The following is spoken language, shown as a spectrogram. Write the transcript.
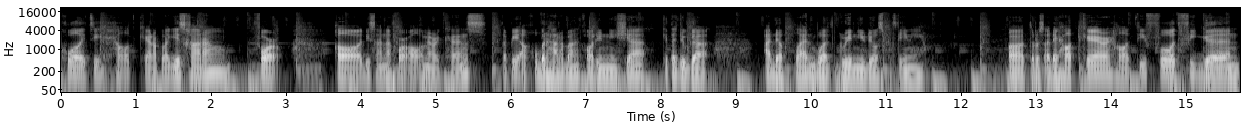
quality healthcare. Apalagi sekarang for kalau di sana for all Americans. Tapi aku berharap banget kalau di Indonesia kita juga ada plan buat Green New Deal seperti ini uh, terus ada healthcare, healthy food, vegan,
